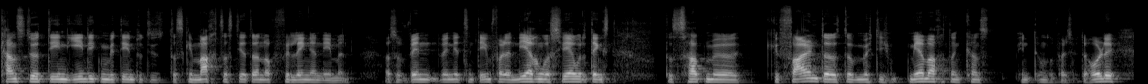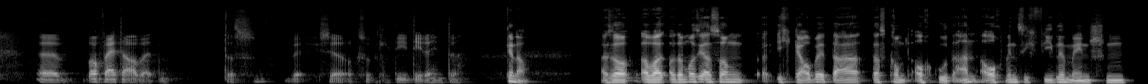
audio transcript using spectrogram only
kannst du ja denjenigen, mit dem du das gemacht hast, ja dann auch für länger nehmen. Also wenn, wenn jetzt in dem Fall Ernährung was wäre, wo du denkst, das hat mir gefallen, da, da möchte ich mehr machen, dann kannst du in unserem Fall mit der Holle äh, auch weiterarbeiten. Das ist ja auch so ein bisschen die Idee dahinter. Genau. Also, aber da muss ich auch sagen, ich glaube, da, das kommt auch gut an, auch wenn sich viele Menschen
